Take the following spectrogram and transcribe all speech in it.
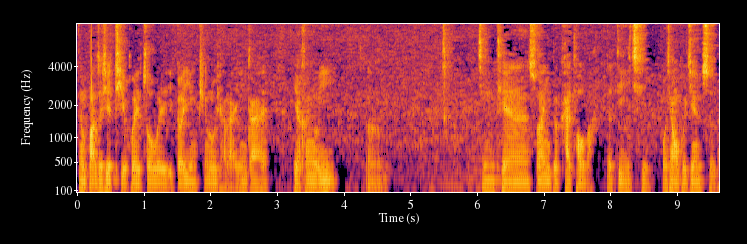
那么把这些体会作为一个音频录下来，应该也很有意义。嗯，今天算一个开头吧，这第一期，我想我会坚持的。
